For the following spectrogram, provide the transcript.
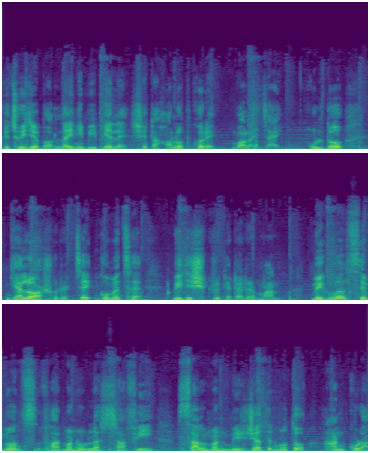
কিছুই যে বদলায়নি বিপিএলে, সেটা হলফ করে বলাই যায়। উল্টো, গেল আসরের চেয়ে কমেছে বিদেশি ক্রিকেটারের মান। মিগুয়েল সিমন্স, ফারমানুল্লাহ সাফি, সালমান মির্জাদের মতো আনকোড়া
